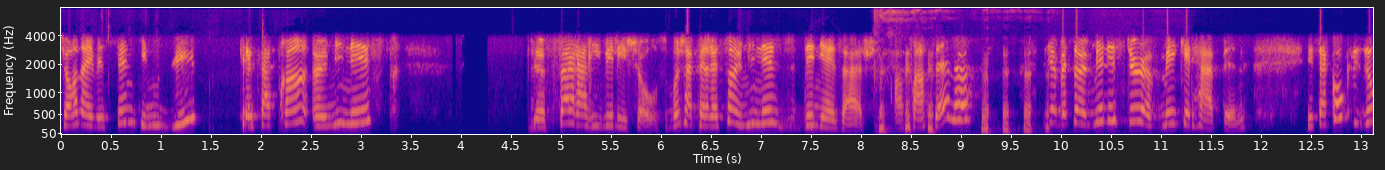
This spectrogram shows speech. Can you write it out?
John Iveson qui nous dit que ça prend un ministre de faire arriver les choses. Moi, j'appellerais ça un ministre du déniaisage. En français, là. Il appelle ça un Minister of Make It Happen. Et sa conclusion,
